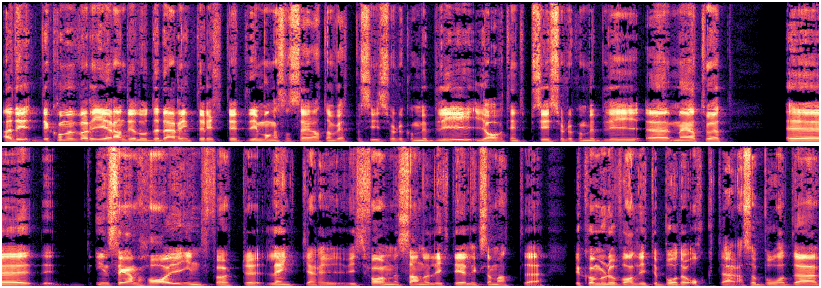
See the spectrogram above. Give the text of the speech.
Ja, det, det kommer variera en del och det där är inte riktigt, det är många som säger att de vet precis hur det kommer bli. Jag vet inte precis hur det kommer bli, eh, men jag tror att eh, Instagram har ju infört länkar i viss form, men sannolikt är liksom att det kommer nog vara lite både och där. Alltså både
